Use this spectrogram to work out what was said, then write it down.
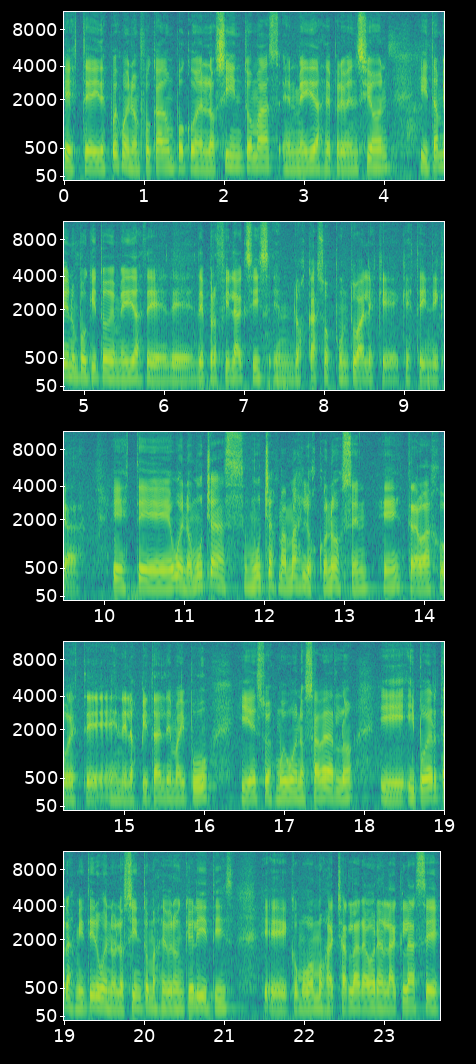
este, y después, bueno, enfocada un poco en los síntomas, en medidas de prevención y también un poquito de medidas de, profilaxis en los casos puntuales que, que esté indicada. Este, bueno, muchas, muchas mamás los conocen, ¿eh? trabajo este, en el hospital de Maipú y eso es muy bueno saberlo y, poder transmitir bueno, los síntomas de bronquiolitis, eh, como vamos a charlar ahora en la clase,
